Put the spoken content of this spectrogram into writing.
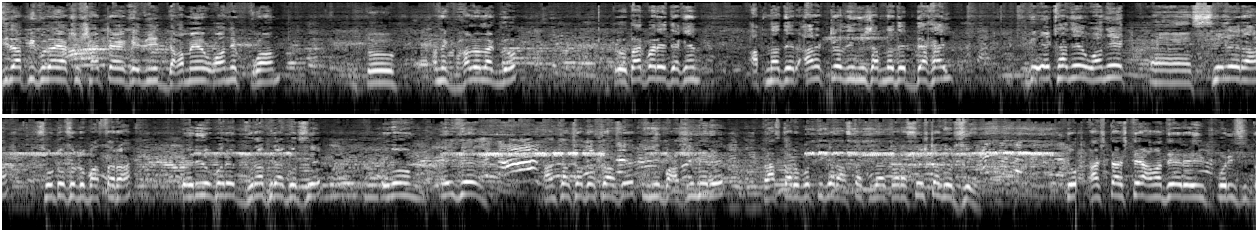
জিলাপিগুলো একশো ষাট টাকা কেজি, দামে অনেক কম। তো অনেক ভালো লাগল। তো তারপরে দেখেন, আপনাদের আরেকটা জিনিস আপনাদের দেখাই। এখানে অনেক ছেলেরা, ছোট ছোট বাচ্চারা এর উপরে ঘোরাফেরা করছে এবং এই যে আনসার সদস্য আছে, তিনি বাসি মেরে রাস্তার উপর থেকে রাস্তা ক্লিয়ার করার চেষ্টা করছে। তো আস্তে আস্তে আমাদের এই পরিচিত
